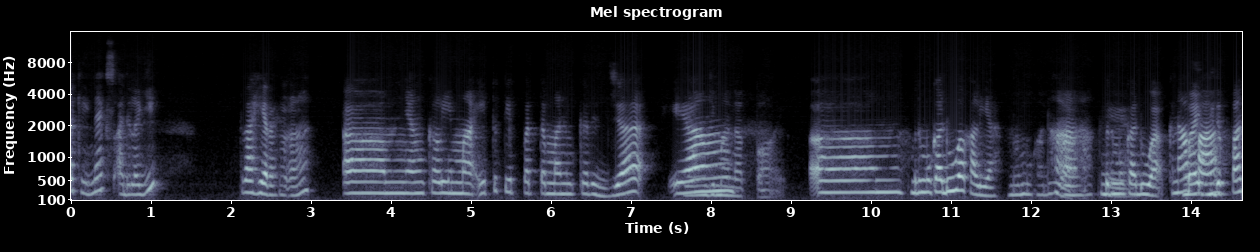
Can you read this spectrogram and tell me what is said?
Oke, next ada lagi? terakhir Heeh. em, yang kelima itu tipe teman kerja Yang yang, gimana tuh? Em, bermuka dua kali ya Bermuka dua. Ha, oke. bermuka dua kenapa Baik di depan,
